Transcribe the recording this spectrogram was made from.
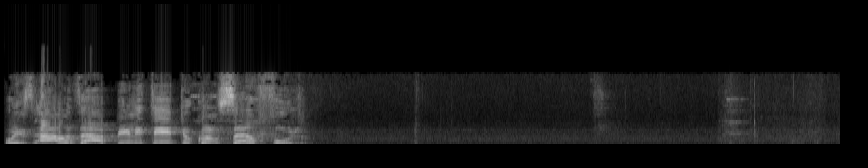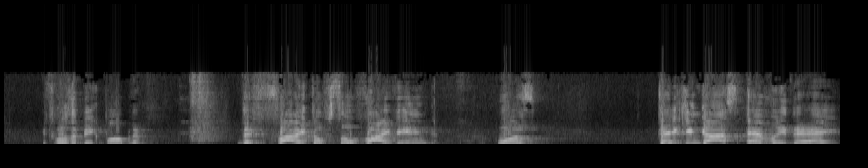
without the ability to conserve food. It was a big problem. The fight of surviving was taking us every day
